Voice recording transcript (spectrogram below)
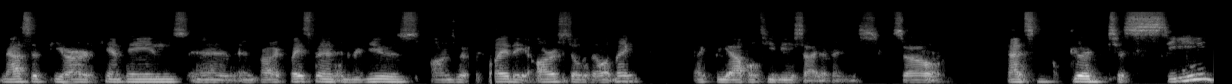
massive PR campaigns and, and product placement and reviews on Zwift Play, they are still developing like the Apple TV side of things. So that's good to see.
